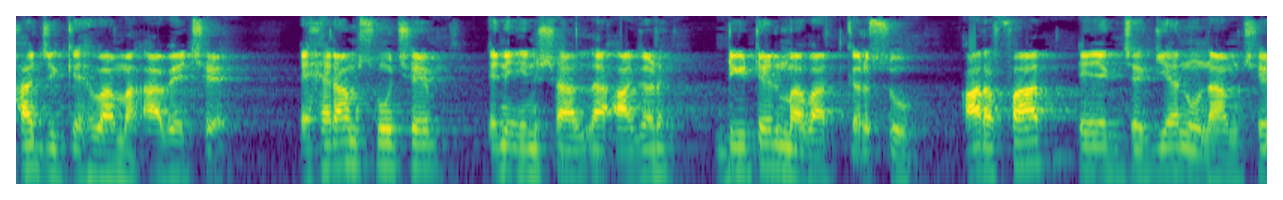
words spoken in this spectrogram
હજ કહેવામાં આવે છે. એહરામ શું છે એની ઇન્શાલ્લાહ આગળ ડિટેલમાં વાત કરશું. અરફાત એ એક જગ્યાનું નામ છે,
